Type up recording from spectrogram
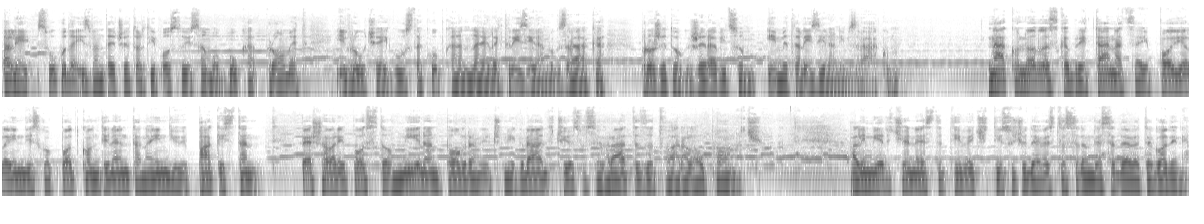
Ali svukuda izvan te četvrti postoji samo buka, promet i vruća i gusta kupka elektriziranog zraka, prožetog žeravicom i metaliziranim zrakom. Nakon odlaska Britanaca i podjela indijskog podkontinenta na Indiju i Pakistan, Pešavar je postao miran pogranični grad čije su se vrata zatvarala u ponoć. Ali mir će nestati već 1979. godine.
